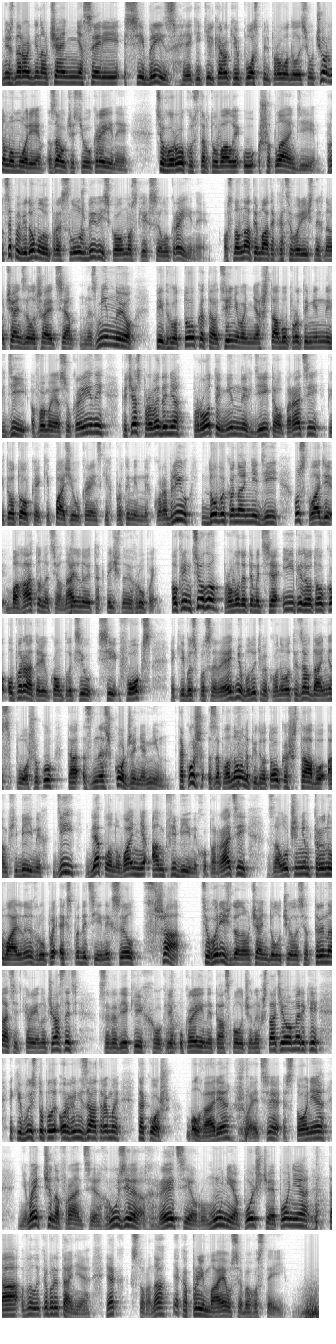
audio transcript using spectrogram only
Міжнародні навчання серії Сібріз, які кілька років поспіль проводилися у Чорному морі за участю України, цього року стартували у Шотландії. Про це повідомили у прес-службі військово-морських сил України. Основна тематика цьогорічних навчань залишається незмінною: підготовка та оцінювання штабу протимінних дій ВМС України під час проведення протимінних дій та операцій, підготовка екіпажів українських протимінних кораблів до виконання дій у складі багатонаціональної тактичної групи. Окрім цього, проводитиметься і підготовка операторів комплексів Сі-Фокс, які безпосередньо будуть виконувати завдання з пошуку та знешкодження мін. Також запланована підготовка штабу амфібійних дій для планування амфібійних операцій залученням тренувальної групи експедиційних сил США. Цьогоріч до навчань долучилося 13 країн-учасниць, серед яких, окрім України та Сполучених Штатів Америки, які виступили організаторами, також Болгарія, Швеція, Естонія, Німеччина, Франція, Грузія, Греція, Румунія, Польща, Японія та Велика Британія як сторона, яка приймає у себе гостей.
